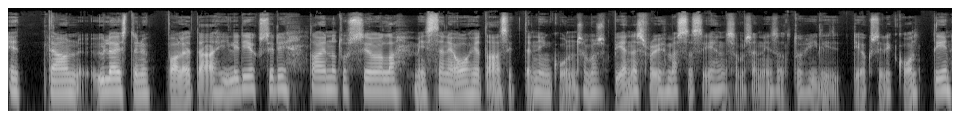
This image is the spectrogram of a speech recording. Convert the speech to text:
Että on yleistynyt paljon tämä hiilidioksiditainutussijoilla, missä ne ohjataan sitten niin kuin semmoisessa pienessä ryhmässä siihen semmoisen niin sanottuun hiilidioksidikonttiin,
